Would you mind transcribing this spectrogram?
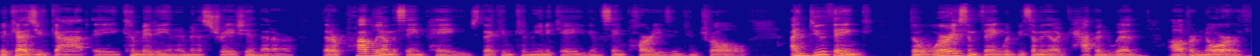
because you've got a committee and administration that are that are probably on the same page that can communicate, you know, the same parties in control. I do think the worrisome thing would be something that like happened with Oliver North,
